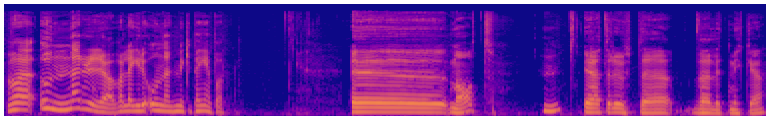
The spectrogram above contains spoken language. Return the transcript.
Vad unnar du dig då? Vad lägger du onödigt mycket pengar på? Eh, mat. Mm. Jag äter ute väldigt mycket.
